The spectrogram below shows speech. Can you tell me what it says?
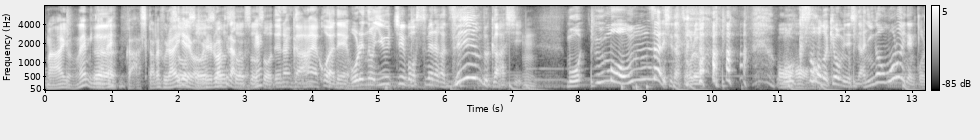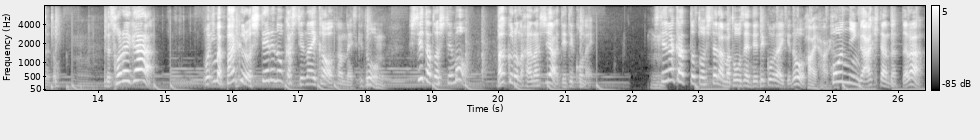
う。まあああいうのねみんなね、うん。昔からフライデーは売れるわけだからね。そうそうそう。でなんかああやこうやで俺の YouTube おすすめなんか全部ガーシー、うん。もううもううんざりしてたんですよ俺は。もうクソほど、ど興味ねえし何がおもろいねんこれと。でそれが今暴露してるのかしてないかは分かんないですけど、うん。してたとしても暴露の話は出てこない、うん。してなかったとしたらまあ当然出てこないけど、はいはい本人が飽きたんだったら、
